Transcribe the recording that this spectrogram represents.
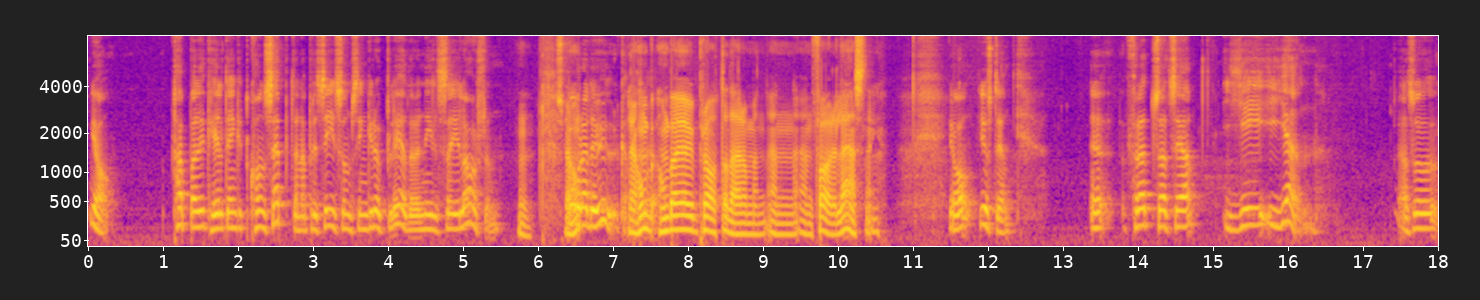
ja, tappade helt enkelt koncepterna precis som sin gruppledare Nils Eje Larsen. Mm. Spårade ur kan Ja, man hon, hon börjar ju prata där om en, en, en föreläsning. Ja, just det. Eh, för att så att säga ge igen. Alltså,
